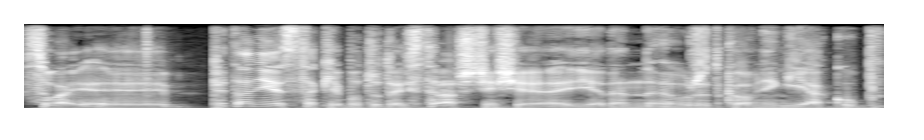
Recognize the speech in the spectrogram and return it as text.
Słuchaj, y, pytanie jest takie, bo tutaj strasznie się jeden użytkownik, Jakub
